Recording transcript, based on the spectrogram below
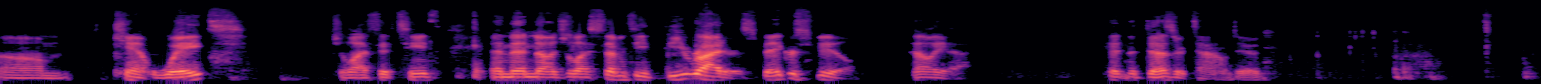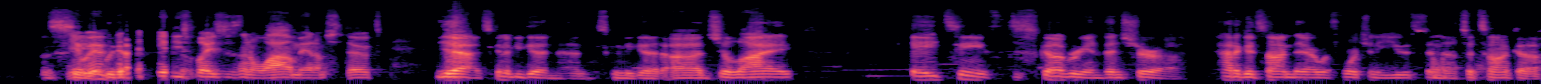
Um, can't wait. July 15th, and then uh, July 17th, B Ryders, Bakersfield. Hell yeah hitting the desert town, dude. Let's see. Yeah, we haven't got- been to these places in a while, man. I'm stoked. yeah, it's gonna be good, man. It's gonna be good. Uh, July 18th, Discovery in Ventura. Had a good time there with Fortunate Youth and uh, Tatanka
